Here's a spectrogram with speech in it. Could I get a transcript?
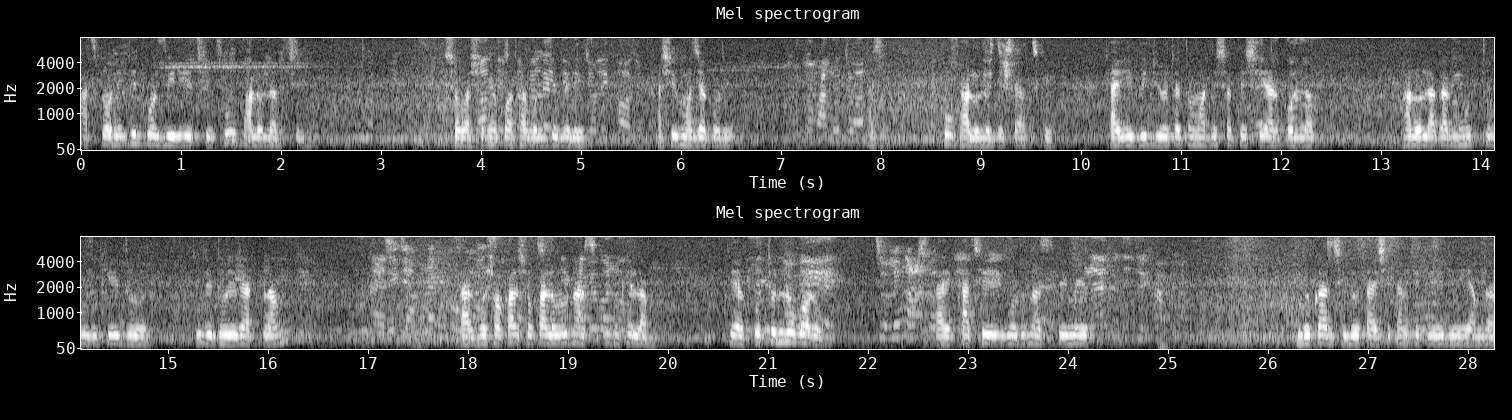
আজকে অনেক দিন পর বেরিয়েছি, খুব ভালো লাগছিল। সবার সঙ্গে কথা বলতে পেরে হাসি মজা করে। খুব ভালো লেগেছে আজকে। তাই এই ভিডিওটা তোমাদের সাথে শেয়ার করলাম। ভালো লাগার মুহূর্তগুলোকে তুলে ধরে রাখলাম। তারপর সকাল সকাল অরুণ আইসক্রিম খেলাম। প্রচণ্ড গরম। তাই কাছে অরুণ আইসক্রিমের দোকান ছিল, তাই সেখান থেকে নিয়ে আমরা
